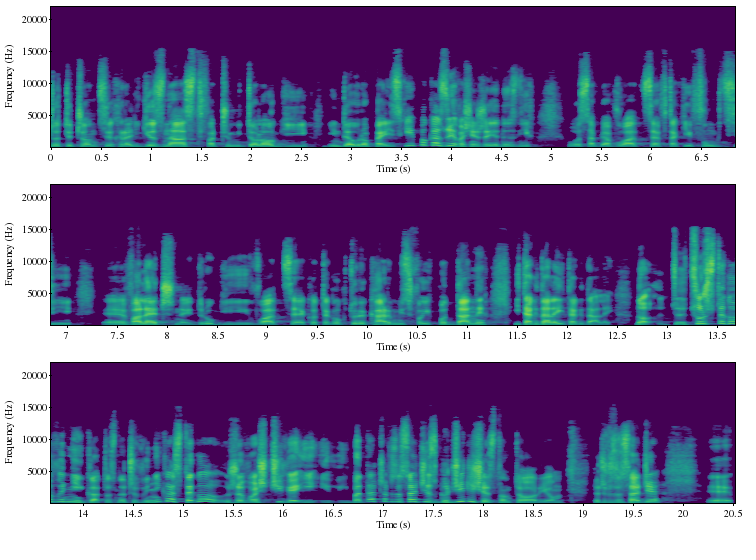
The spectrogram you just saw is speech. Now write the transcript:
dotyczących religioznawstwa czy mitologii indoeuropejskiej. Pokazuje właśnie, że jeden z nich uosabia władcę w takiej funkcji e, walecznej, drugi władcę jako tego, który karmi swoich poddanych i tak dalej, i tak dalej. No cóż z tego wynika? To znaczy wynika z tego, że właściwie i, i, i badacze w zasadzie zgodzili się z tą teorią. Znaczy w zasadzie e,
